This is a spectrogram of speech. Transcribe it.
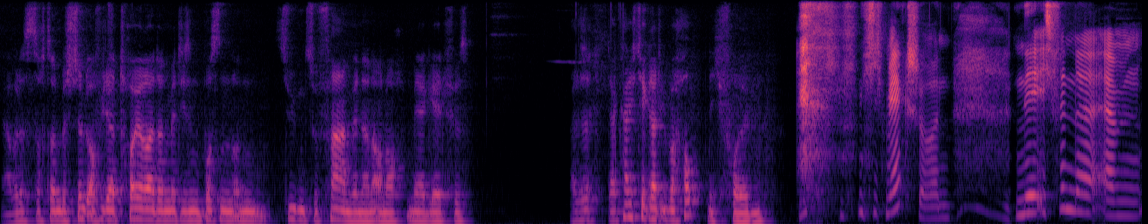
Ja, aber das ist doch dann bestimmt auch wieder teurer, dann mit diesen Bussen und Zügen zu fahren, wenn dann auch noch mehr Geld fürs. Also da kann ich dir gerade überhaupt nicht folgen. Ich merke schon. Nee, ich finde, ähm,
